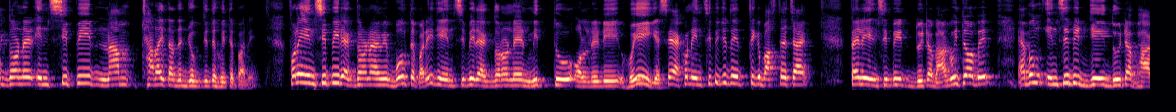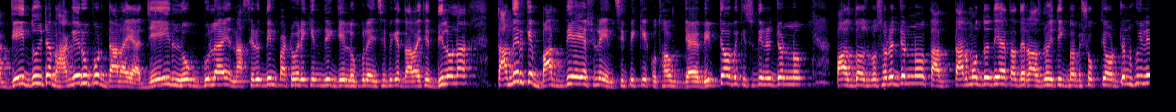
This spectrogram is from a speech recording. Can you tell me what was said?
এক ধরনের এনসিপির নাম ছাড়াই তাদের যোগ দিতে হইতে পারে। ফলে এনসিপির এক ধরনের আমি বলতে পারি যে এনসিপির এক ধরনের মৃত্যু অলরেডি হয়েই গেছে। এখন এনসিপি যদি এর থেকে বাঁচতে চায় তাইলে এনসিপির দুইটা ভাগ হইতে হবে এবং এনসিপির যেই দুইটা ভাগ, যেই দুইটা ভাগের উপর দাঁড়ায়া, যেই লোকগুলায় নাসিরুদ্দিন পাটোয়ারি কেন্দ্রিক যে লোকগুলো এনসিপিকে দাঁড়াইতে দিল না, তাদেরকে বাদ দিয়ে আসলে এনসিপিকে কোথাও যায় ভিড়তে হবে কিছুদিনের জন্য, পাঁচ দশ বছরের জন্য তার তার মধ্যে দিয়ে তাদের রাজনৈতিকভাবে শক্তি অর্জন হইলে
